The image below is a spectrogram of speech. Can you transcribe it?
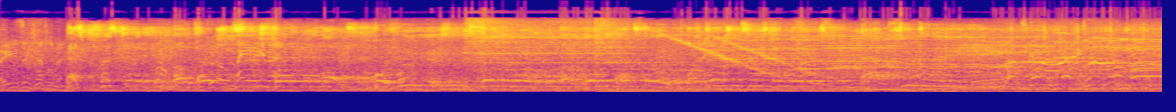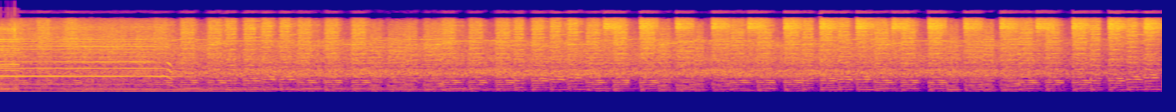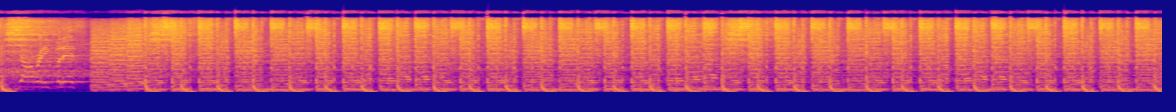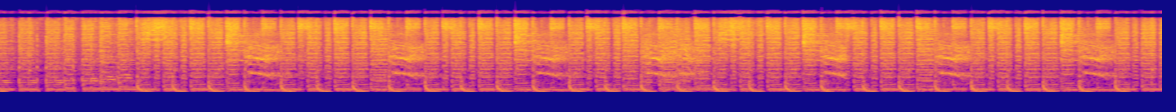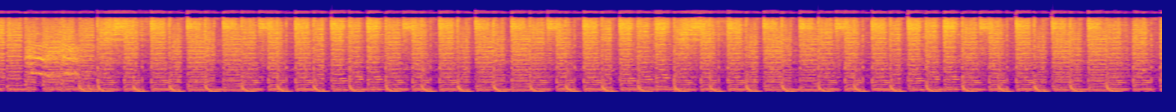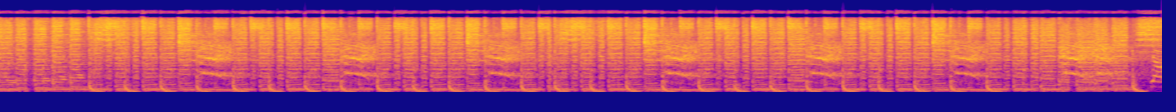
Ladies and gentlemen, As Christian on the television main event. Friday Night Lights. For three years, he's played the role of a man. That's the on television ready for this?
